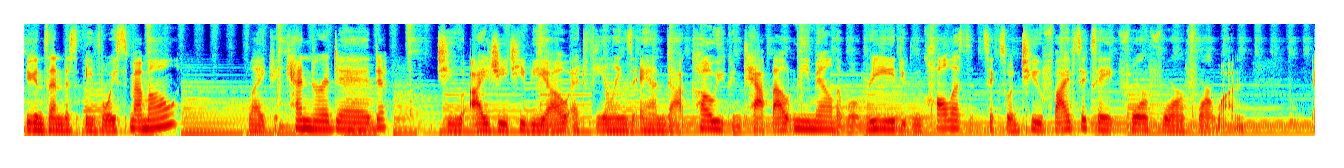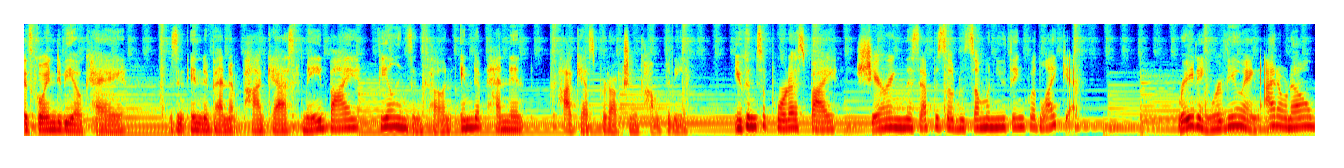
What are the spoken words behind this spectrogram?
You can send us a voice memo like Kendra did to igtbo at feelingsand.co. You can tap out an email that we'll read. You can call us at 612 568 4441. It's Going to Be Okay is an independent podcast made by Feelings & Co., an independent podcast production company. You can support us by sharing this episode with someone you think would like it, rating, reviewing, I don't know,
